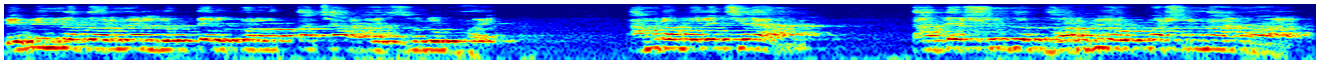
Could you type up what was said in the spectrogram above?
বিভিন্ন ধর্মের লোকদের উপর অত্যাচার হয়, জুলুম হয়। আমরা বলেছিলাম, তাদের শুধু ধর্মীয় উপাসনা নয়,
